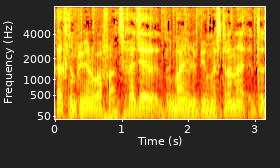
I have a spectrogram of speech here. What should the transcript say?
Как, например, во Франции. Хотя моя любимая страна это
